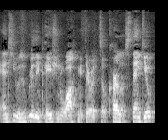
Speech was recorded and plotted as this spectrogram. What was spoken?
and he was really patient and walked me through it. So Carlos, thank you.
